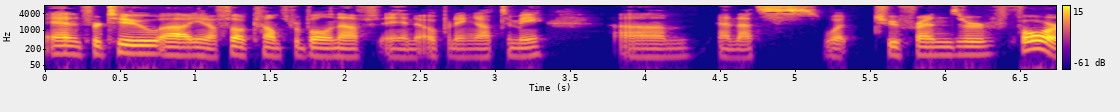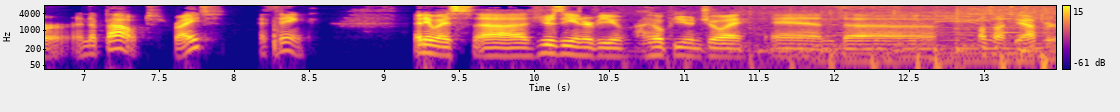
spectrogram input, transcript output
and for two, uh, you know, felt comfortable enough in opening up to me. Um, and that's what true friends are for and about, right? I think. Anyways, uh, here's the interview. I hope you enjoy, and uh, I'll talk to you after.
